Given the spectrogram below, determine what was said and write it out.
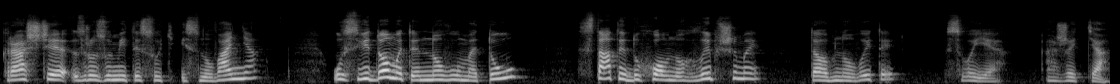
краще зрозуміти суть існування, усвідомити нову мету, стати духовно глибшими та обновити своє життя.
